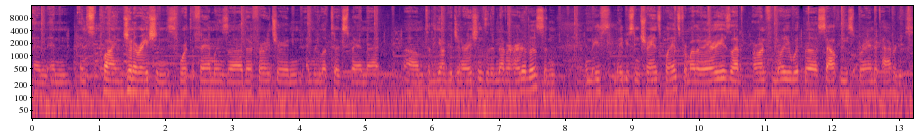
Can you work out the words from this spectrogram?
and, and, and supplying generations worth of families uh, their furniture and, and, we look to expand that um, to the younger generations that have never heard of us and, and maybe, maybe some transplants from other areas that are unfamiliar with the Southeast brand of Havertys.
